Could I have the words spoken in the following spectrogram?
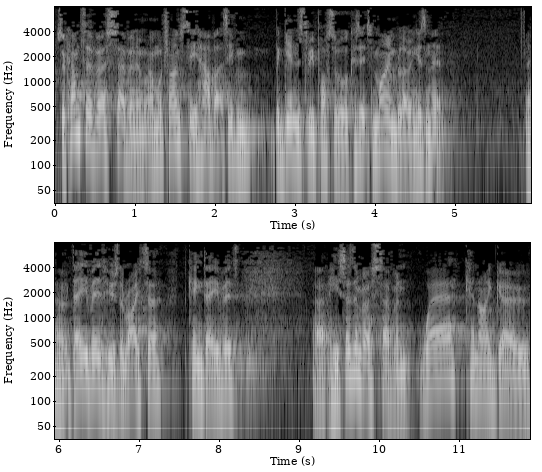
So come to verse 7 and we'll try and see how that even begins to be possible because it's mind blowing, isn't it? Uh, David, who's the writer, King David, Uh, he says in verse 7, where can I go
